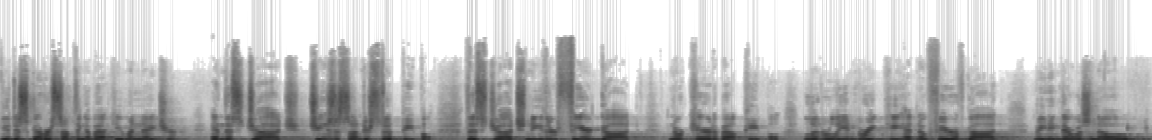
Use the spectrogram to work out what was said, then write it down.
you discover something about human nature. And this judge, Jesus understood people. This judge neither feared God nor cared about people. Literally in Greek, he had no fear of God, meaning there was no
